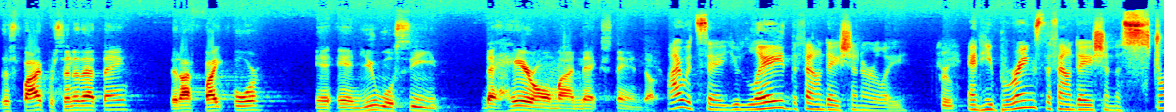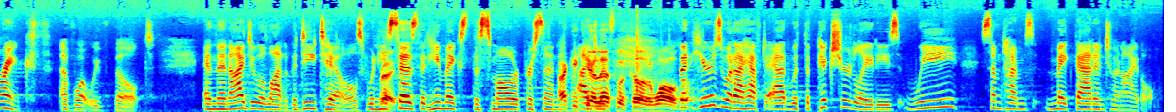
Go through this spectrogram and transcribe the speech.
there's 5% of that thing that I fight for, and, and you will see the hair on my neck stand up. I would say you laid the foundation early. True. And he brings the foundation, the strength of what we've built. And then I do a lot of the details. When he right. says that he makes the smaller percentage, I could care I less what color the walls. But are. here's what I have to add with the picture, ladies. We sometimes make that into an idol.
